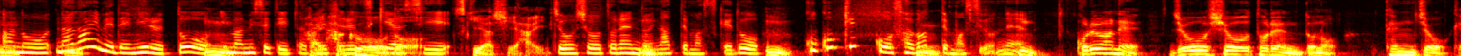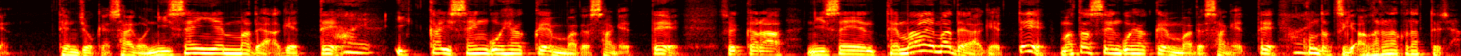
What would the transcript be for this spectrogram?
あの、長い目で見ると、今見せていただいてる月足、月足、はい。上昇トレンドになってますけど、ここ結構下がってますよね。これはね、上昇トレンドの天井圏。天井圏、最後2000円まで上げて、はい、1回1500円まで下げて、それから2000円手前まで上げて、また1500円まで下げて、はい、今度は次上がらなくなってるじゃん。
